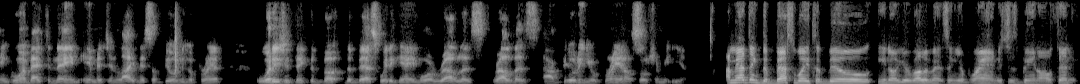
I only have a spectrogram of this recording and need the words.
and going back to name, image, and likeness of building a brand, what did you think the the best way to gain more relevance relevance are building your brand on social media? I mean, I think the best way to build, you know, your relevance and your brand is just being authentic.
